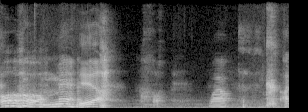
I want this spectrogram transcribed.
oh man. Yeah. Wow. I,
